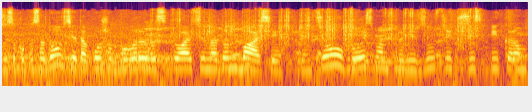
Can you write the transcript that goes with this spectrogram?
Високопосадовці також обговорили ситуацію на Донбасі. Крім цього, Гройсман провів зустріч зі спікером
